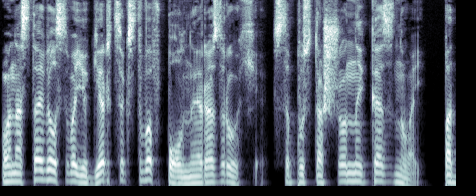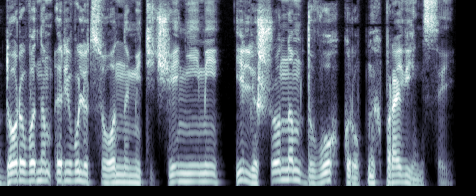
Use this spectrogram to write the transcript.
Он оставил свое герцогство в полной разрухе, с опустошенной казной, подорванным революционными течениями и лишенным двух крупных провинций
